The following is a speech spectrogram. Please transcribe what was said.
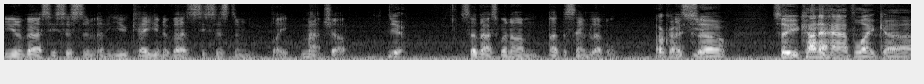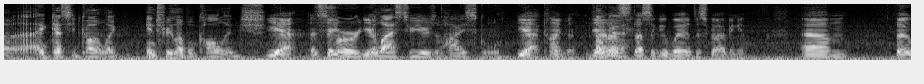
university system and the UK university system like match up. Yeah. So that's when I'm at the same level. Okay, so so you kind of have like uh, I guess you'd call it like entry level college Yeah, I'd say for yeah. your last two years of high school. Yeah, kind of. Yeah, Okay. that's that's a good way of describing it. Um, but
